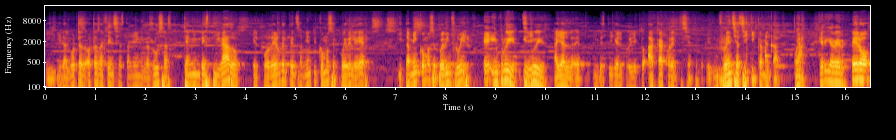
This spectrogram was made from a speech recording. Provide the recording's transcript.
y, y de otras, otras agencias también, las rusas, que han investigado el poder del pensamiento y cómo se puede leer. Y también cómo se puede influir. Eh, influir, Sí. influir. Ahí el, eh, investiga el proyecto AK-47, lo que es influencia psíquica mental. Bueno, quería ver. Pero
